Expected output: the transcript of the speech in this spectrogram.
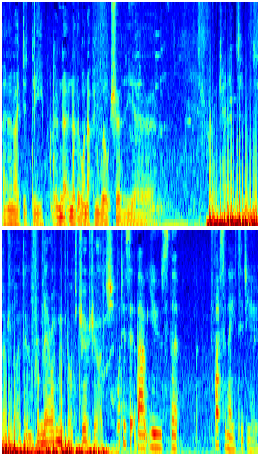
And then I did the another one up in Wiltshire, the uh, such like. And from there, I moved on to churchyards. What is it about yews that fascinated you?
